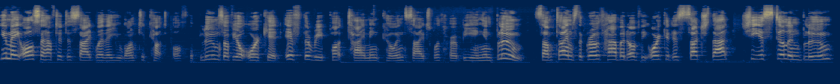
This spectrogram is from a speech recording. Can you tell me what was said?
You may also have to decide whether you want to cut off the blooms of your orchid if the repot timing coincides with her being in bloom. Sometimes the growth habit of the orchid is such that she is still in bloom,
